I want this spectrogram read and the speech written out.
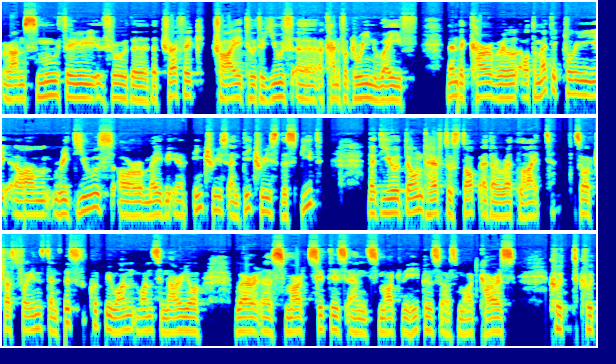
run smoothly through the the traffic. Try to to use a, a kind of a green wave. Then the car will automatically um, reduce or maybe uh, increase and decrease the speed that you don't have to stop at a red light. So just for instance, this could be one, one scenario where uh, smart cities and smart vehicles or smart cars could, could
